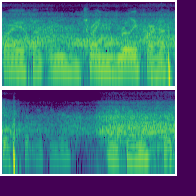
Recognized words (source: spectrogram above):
Sorry if I'm, I'm trying really hard not to put my finger on the camera, so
